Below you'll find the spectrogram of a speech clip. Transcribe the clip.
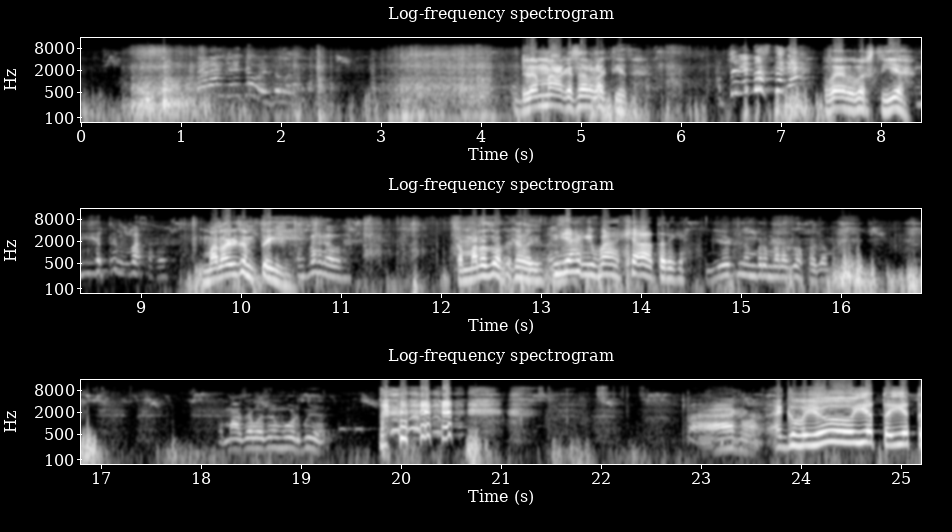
जरा लय जवळ जवळ. ड्रम माग सारा लागते आता. तुम्ही बसता का? वय वय बसतो ये. या तुम्ही बसा मला बी जमतंय की. बघा बघा. का मला झोका खेळायचा या की बा खेळा तरी घ्या एक नंबर मला झोका जम माझं वजन मोड बिड अगं बयो येत येत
